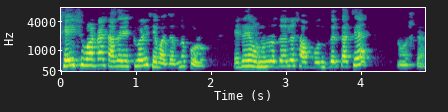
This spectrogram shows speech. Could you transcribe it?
সেই সময়টা তাদের একটুখানি সেবা যত্ন করো। এটাই অনুরোধ হলো সব বন্ধুদের কাছে। নমস্কার।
